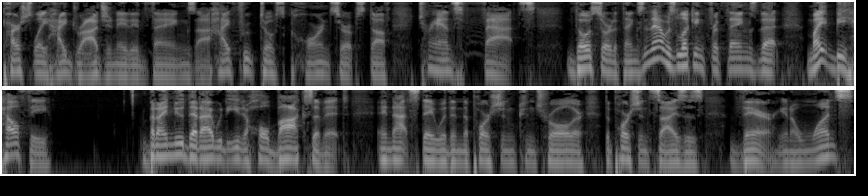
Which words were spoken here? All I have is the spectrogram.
partially hydrogenated things, uh, high fructose corn syrup stuff, trans fats, those sort of things. And I was looking for things that might be healthy, but I knew that I would eat a whole box of it and not stay within the portion control or the portion sizes there. You know, once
